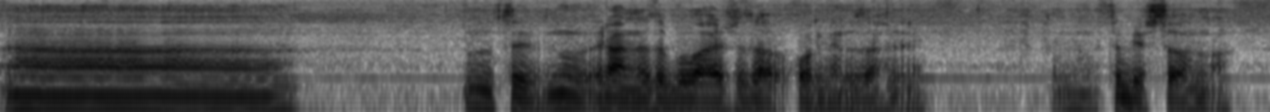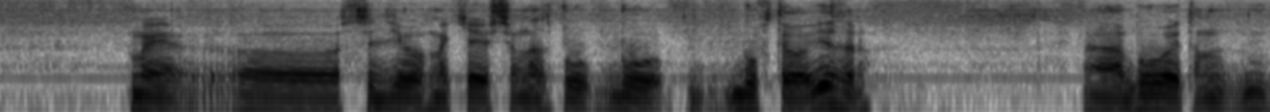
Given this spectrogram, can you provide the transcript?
а, ну, ти ну, реально забуваєш за обмін взагалі. Ну, Тобі все одно. Ми е, сиділи в Макіївсі, у нас був, був, був телевізор. Е, були там ну,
